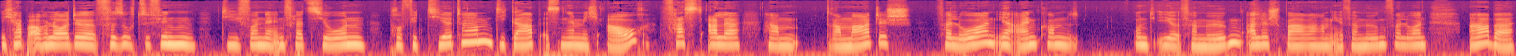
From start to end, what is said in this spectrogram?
Ich habe auch Leute versucht zu finden, die von der Inflation profitiert haben. Die gab es nämlich auch. Fast alle haben dramatisch verloren, ihr Einkommen und ihr Vermögen. Alle Sparer haben ihr Vermögen verloren. Aber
